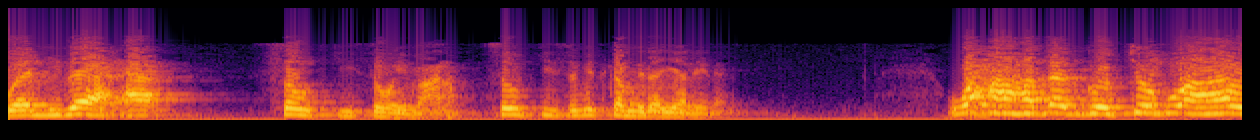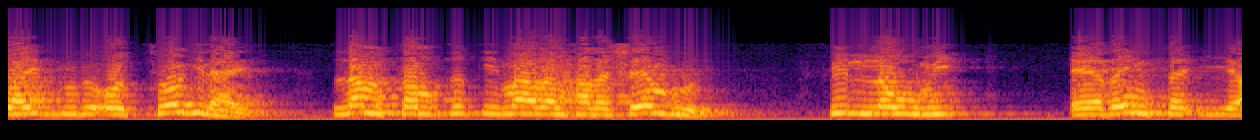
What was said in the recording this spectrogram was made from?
waa libaaxa sawtkiisa wey macnaha sawtkiisa mid ka mid ayaa la yidhahda. Waxaa haddaad goobjoog u ahaan lahayd buuhi ood joogi lahayd lam tantiqii maadan hadasheen buuhi fi lawmi eedaynta iyo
